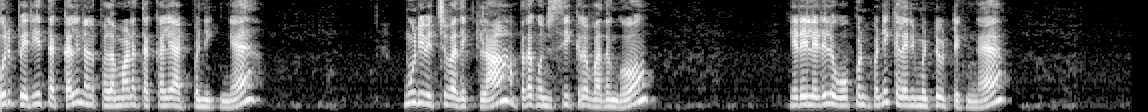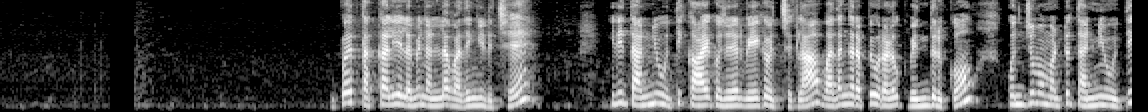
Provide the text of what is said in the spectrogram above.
ஒரு பெரிய தக்காளி நல்ல பழமான தக்காளி ஆட் பண்ணிக்கோங்க. மூடி வச்சு வதக்கலாம். அப்போ தான் கொஞ்சம் சீக்கிரம் வதங்கும். இடையில இடையில ஓப்பன் பண்ணி கிளறி மட்டும் விட்டுக்குங்க. இப்போ தக்காளி எல்லாமே நல்லா வதங்கிடுச்சு. இனி தண்ணி ஊற்றி காயை கொஞ்சம் நேரம் வேக வச்சுக்கலாம். வதங்குறப்ப ஓரளவுக்கு வெந்திருக்கும். கொஞ்சமாக மட்டும் தண்ணி ஊற்றி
